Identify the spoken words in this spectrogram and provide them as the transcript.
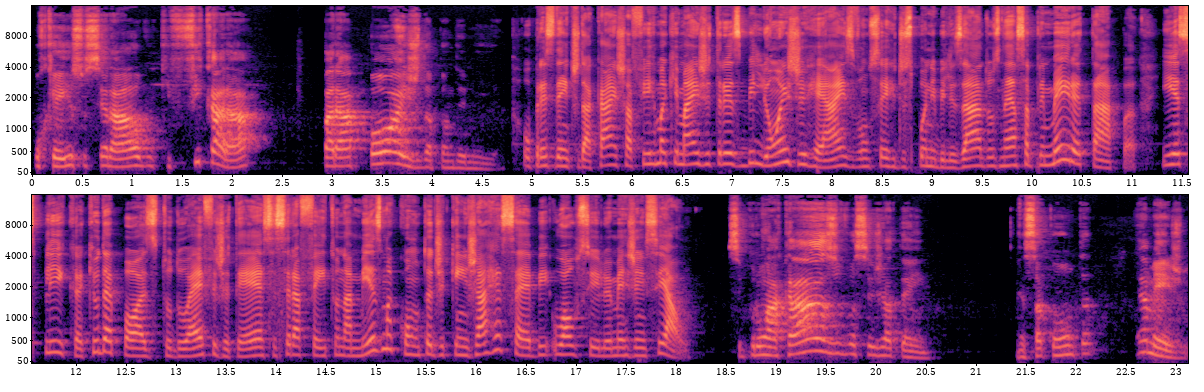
porque isso será algo que ficará para após da pandemia. O presidente da Caixa afirma que mais de 3 bilhões de reais vão ser disponibilizados nessa primeira etapa e explica que o depósito do FGTS será feito na mesma conta de quem já recebe o auxílio emergencial. Se por um acaso você já tem essa conta, é a mesma.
